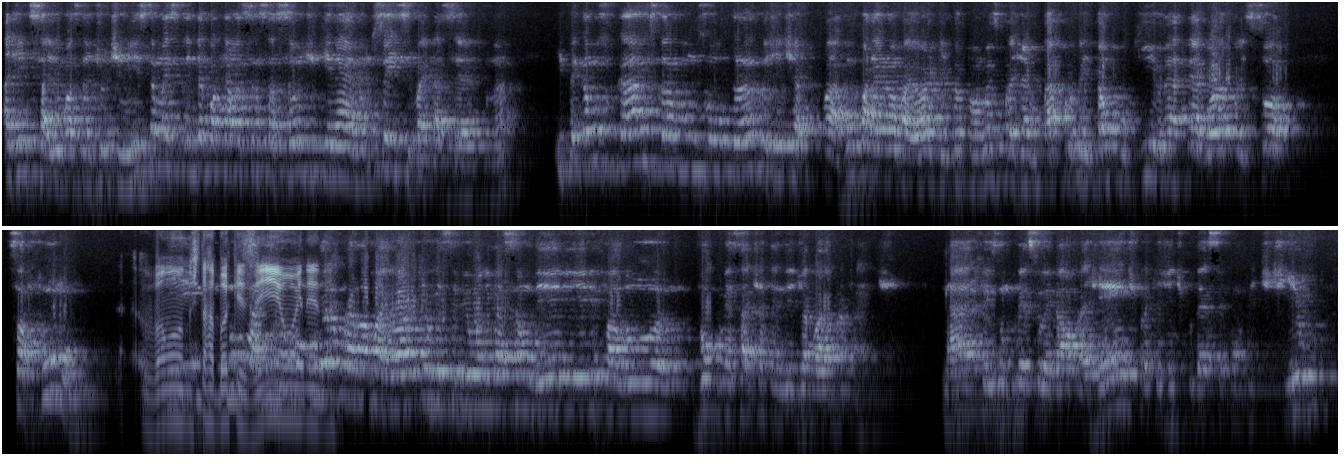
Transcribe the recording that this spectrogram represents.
A gente saiu bastante otimista, mas ainda com aquela sensação de que, né, não sei se vai dar certo, né? E pegamos o carro, estávamos voltando, a gente, ah, vamos parar em Nova York, então, pelo menos para jantar, aproveitar um pouquinho, né? Até agora foi só, só fumo. Vamos e, no Starbuckzinho. E para Nova York, eu recebi uma ligação dele e ele falou, vou começar a te atender de agora para frente. Né? Fez um preço legal para a gente, para que a gente pudesse ser competitivo.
